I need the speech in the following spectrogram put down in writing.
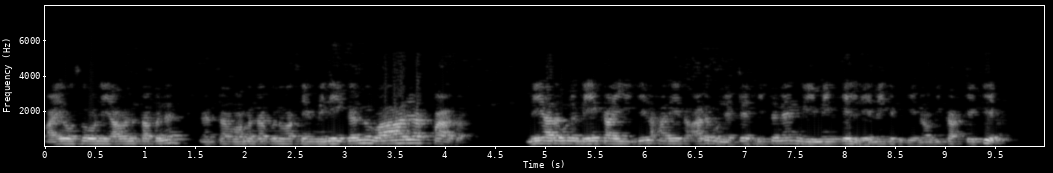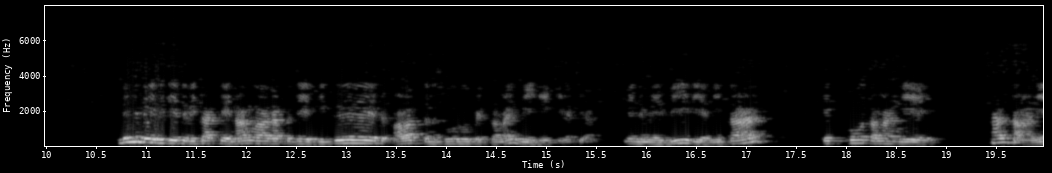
පයෝසෝනි යවන තබන නැත්නම් වම දකුණු වශයෙන් මෙනෙහි කරන වාරයක් පාසා මේ අරමුණ මේකයි කියලා හරියට අරමුණට හිත නැංවීමේ එල්ලේ. මේකට කියනවා විකක්කේ කියලා. මෙන්න මේ විදිහට විතක්කේ නම් වාගත්ත දේ දිගට පවත්වන ස්වරූපෙත් තමයි වීර්යය කියලා කියන්නේ. මෙන්න මේ වීර්ය නිසා එක්කෝ තමන්ගේ සංතානය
